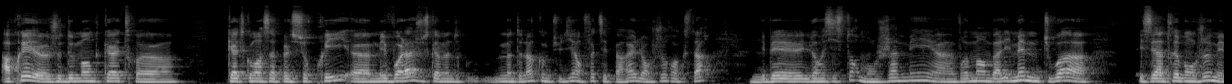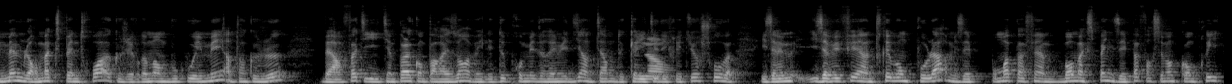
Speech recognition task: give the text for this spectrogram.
Après, euh, je demande qu'à être euh, s'appelle surpris. Euh, mais voilà, jusqu'à maintenant, comme tu dis, en fait, c'est pareil. Leurs jeux Rockstar, mm. et eh ben leurs histoires m'ont jamais vraiment emballé. Même tu vois, et c'est un très bon jeu, mais même leur Max Payne 3 que j'ai vraiment beaucoup aimé en tant que jeu, ben en fait il tient pas la comparaison avec les deux premiers de Remedy en termes de qualité d'écriture je trouve. Ils avaient ils avaient fait un très bon polar mais ils avaient pour moi pas fait un bon Max Payne. Ils avaient pas forcément compris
